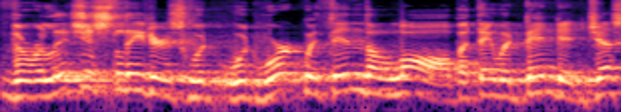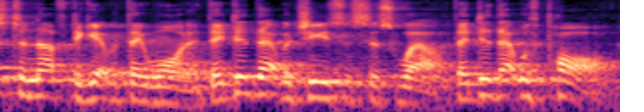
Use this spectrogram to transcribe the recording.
the religious leaders would, would work within the law, but they would bend it just enough to get what they wanted. They did that with Jesus as well. They did that with Paul.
